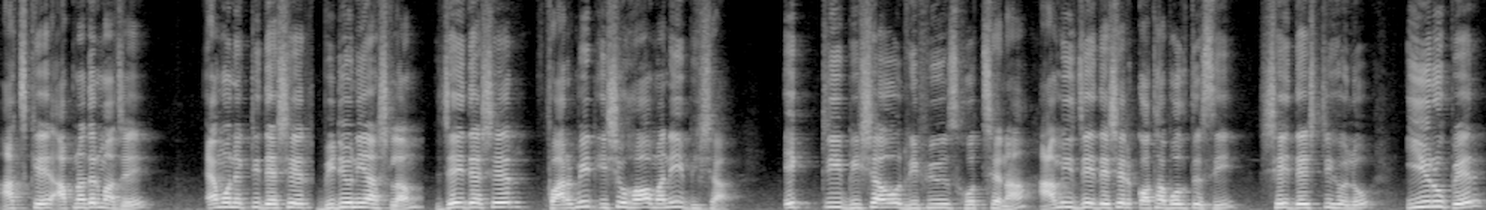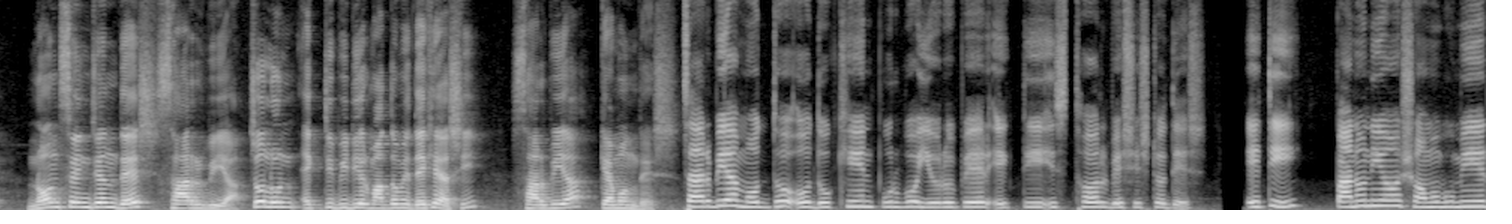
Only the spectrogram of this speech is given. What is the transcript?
আজকে আপনাদের মাঝে এমন একটি দেশের ভিডিও নিয়ে আসলাম, যেই দেশের পারমিট ইস্যু হওয়া মানেই ভিসা একটি ভিসাও রিফিউজ হচ্ছে না। আমি যে দেশের কথা বলতেছি, সেই দেশটি হলো ইউরোপের নন সেনজেন দেশ সার্বিয়া। চলুন একটি ভিডিওর মাধ্যমে দেখে আসি সার্বিয়া কেমন দেশ। সার্বিয়া মধ্য ও দক্ষিণ পূর্ব ইউরোপের একটি স্থল বিশিষ্ট দেশ। এটি পাননীয় সমভূমির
